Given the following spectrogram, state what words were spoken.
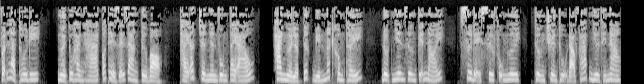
vẫn là thôi đi, người tu hành há có thể dễ dàng từ bỏ, thái ất chân nhân vung tay áo, hai người lập tức biến mất không thấy, đột nhiên Dương Tiễn nói, sư đệ sư phụ ngươi, thường truyền thụ đạo pháp như thế nào?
